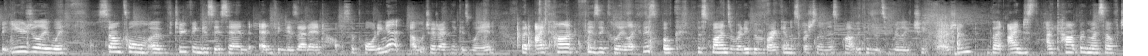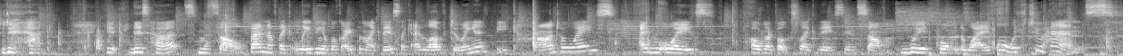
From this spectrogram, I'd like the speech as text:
but usually with some form of two fingers this end and fingers that end supporting it, um, which I don't think is weird. But I can't physically, like this book, the spine's already been broken, especially in this part because it's a really cheap version. But I just, I can't bring myself to do that. It, this hurts my soul. Bad enough like leaving a book open like this, like I love doing it, but you can't always. I will always hold my books like this in some weird form of the way, or with two hands.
